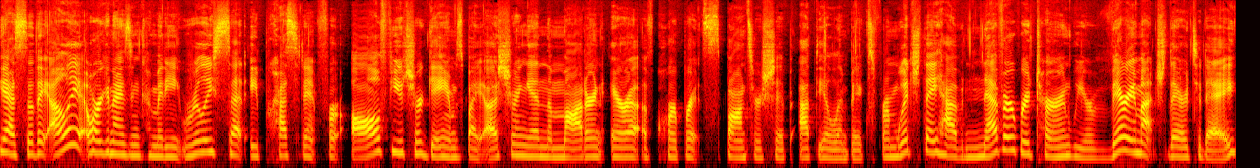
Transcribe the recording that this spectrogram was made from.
Yeah, so the LA Organizing Committee really set a precedent for all future games by ushering in the modern era of corporate sponsorship at the Olympics, from which they have never returned. We are very much there today.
